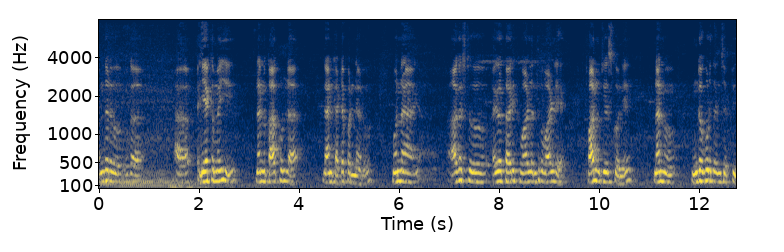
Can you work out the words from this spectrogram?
అందరూ ఒక ఏకమై ఏకమయ్యి నన్ను కాకుండా దానికి అడ్డపడినారు. మొన్న ఆగస్టు ఐదో తారీఖు వాళ్ళంతకు వాళ్ళే ఫార్మ్ చేసుకొని నన్ను ఉండకూడదని చెప్పి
